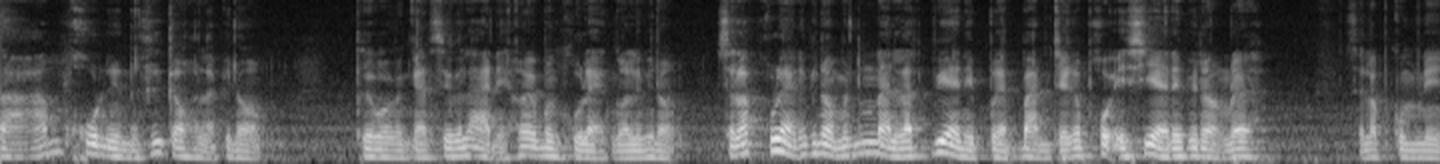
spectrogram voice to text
สามคนหนึ่งคือเก่าหันแหละพี่น้องเพื่อบ่เป็นการเสียเวลาเนี่ยให้เบิ่งคู่แรกก่อนเลยพี่น้องสำหรับคู่แรกที่พี่น้องมันทั้งนันรัสเวียเนี่ยเปิดบ้านเจอกับโคเอเชียได้พี่น้องเด้อสำหรับกลุ่มนี้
